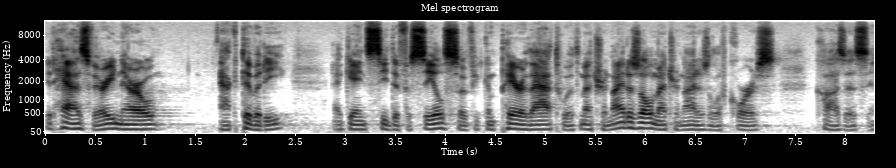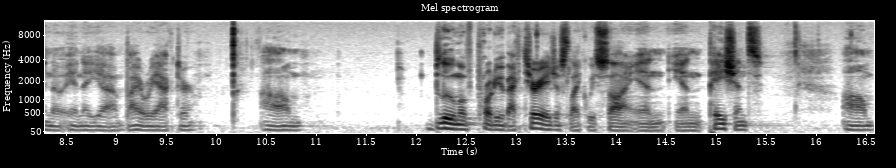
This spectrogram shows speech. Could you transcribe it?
it has very narrow activity against C. difficile. So if you compare that with metronidazole, metronidazole, of course, causes in a, in a uh, bioreactor um, bloom of proteobacteria, just like we saw in, in patients. Um,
